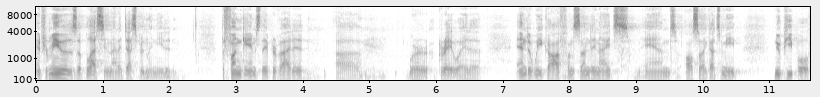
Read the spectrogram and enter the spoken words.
And for me, it was a blessing that I desperately needed. The fun games they provided uh, were a great way to end a week off on Sunday nights. And also, I got to meet new people,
